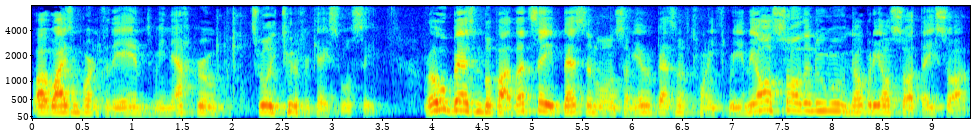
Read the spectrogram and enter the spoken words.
Well, why is it important for the Adam to be Nechru? It's really two different cases. We'll see. Rahu Bezin Bavad. Let's say Bezin alone. Some you have a Bezin of twenty three, and they all saw the new moon. Nobody else saw it. They saw it.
